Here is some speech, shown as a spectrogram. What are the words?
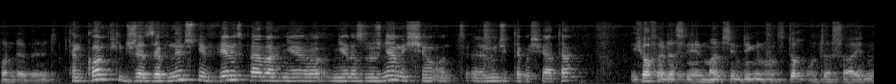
von der Welt, Ten konflikt, że zewnętrznie w wielu sprawach nie, nie rozróżniamy się od e, ludzi tego świata, ich hoffe, dass wir in manchen Dingen uns doch unterscheiden,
